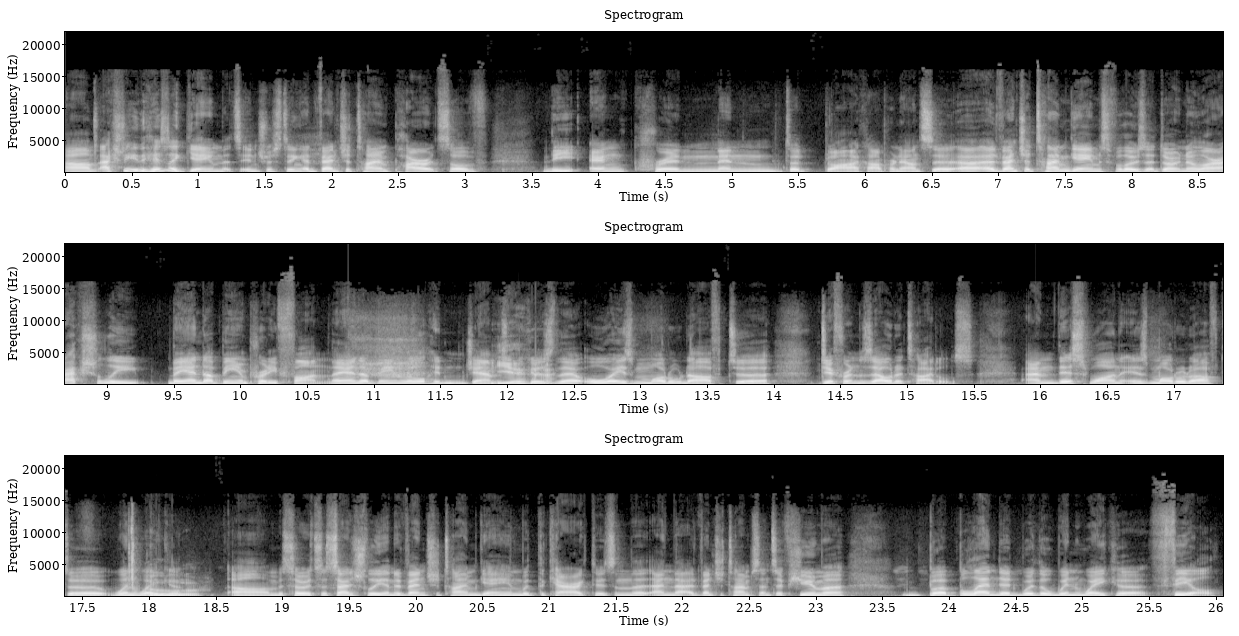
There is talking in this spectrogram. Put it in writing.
Um, actually, here's a game that's interesting Adventure Time Pirates of the Encrenenda. oh, I can't pronounce it. Uh, Adventure Time games, for those that don't know, are actually, they end up being pretty fun. They end up being little hidden gems Yeah. because they're always modeled after different Zelda titles. And this one is modeled after Wind Waker. Um, so it's essentially an Adventure Time game with the characters and the and that Adventure Time sense of humor, but blended with a Wind Waker feel.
